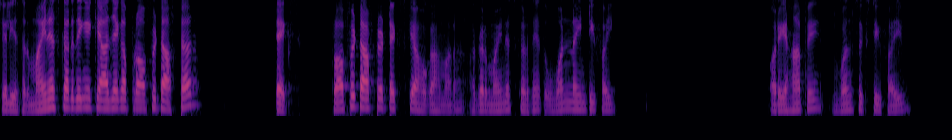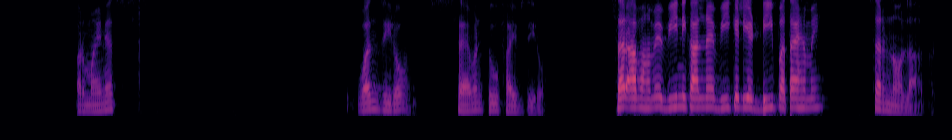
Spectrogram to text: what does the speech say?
चलिए सर, माइनस कर देंगे, क्या आ जाएगा profit after tax? Profit after tax क्या होगा हमारा? अगर माइनस कर दें तो 195 और यहाँ पे 165 और minus one zero seven two five zero sir, अब हमें वी निकालना है। वी के लिए डी पता है हमें? सर, नौ लाख।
